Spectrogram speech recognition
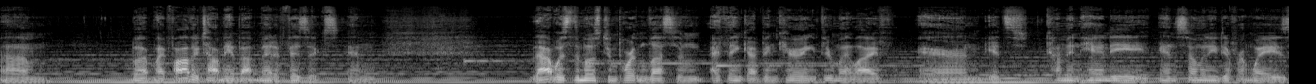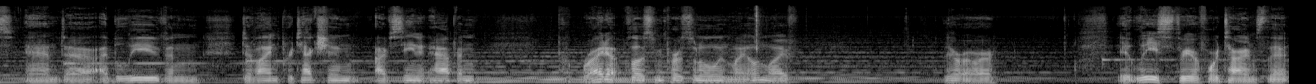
Um, but my father taught me about metaphysics, and that was the most important lesson I think I've been carrying through my life. And it's come in handy in so many different ways. And uh, I believe in divine protection. I've seen it happen right up close and personal in my own life. There are at least three or four times that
